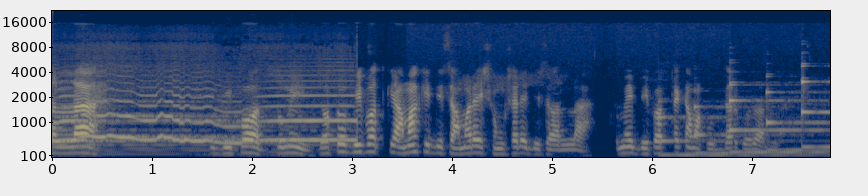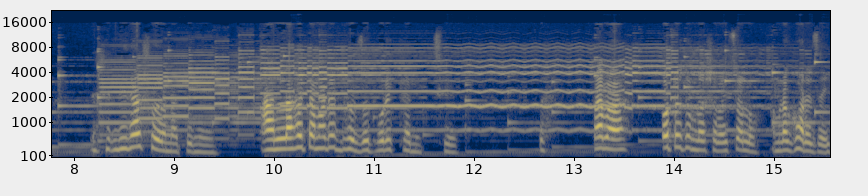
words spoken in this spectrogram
আল্লাহ। কি বিপদ তুমি যত বিপদ কি আমাকে দিছো আমার এই সংসারে দিছো আল্লাহ। তুমি বিপদ থেকে আমাকে উদ্ধার করো আল্লাহ। নিরাশ হও না তুমি। আল্লাহ হয়তো আমাদের ধৈর্য পরীক্ষা নিচ্ছে। বাবা কত তোমরা সবাই চলো আমরা ঘরে যাই।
